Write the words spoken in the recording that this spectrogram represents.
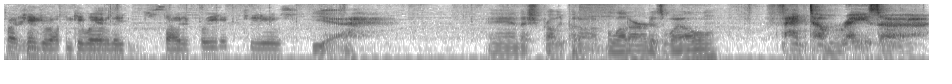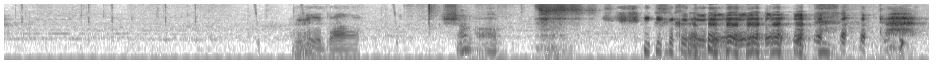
Probably change your weapon to whatever they decided for you to, to use. Yeah. And I should probably put on a blood art as well. Phantom Razor! You're gonna die. Shut up. God.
